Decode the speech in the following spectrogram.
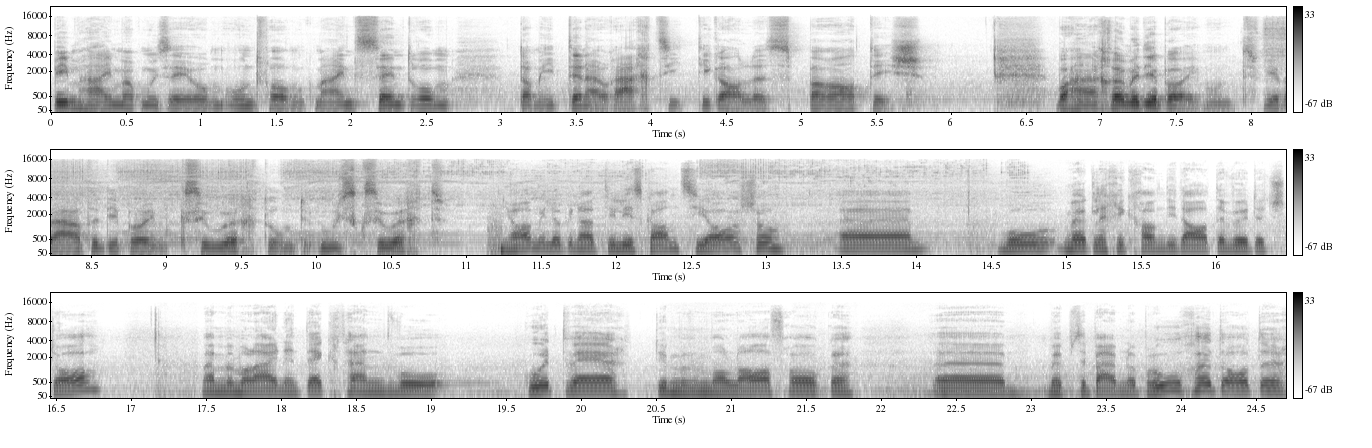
beim Heimatmuseum und vom Gemeindezentrum, damit dann auch rechtzeitig alles parat ist. Woher kommen die Bäume und wie werden die Bäume gesucht und ausgesucht? Ja, wir schauen natürlich das ganze Jahr schon, äh, wo mögliche Kandidaten würden stehen wenn wir mal einen entdeckt haben, der gut wäre, fragen wir mal nachfragen, äh, ob sie den Baum noch brauchen. Oder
